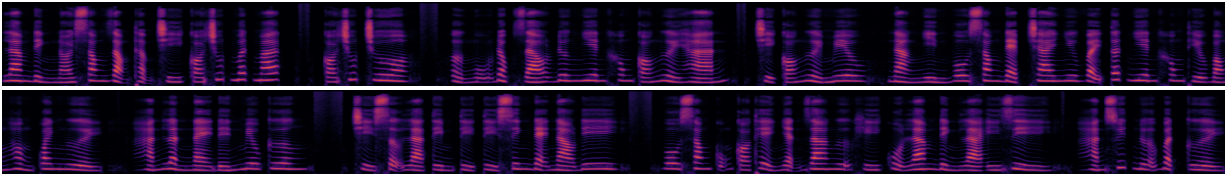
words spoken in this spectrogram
Lam Đình nói xong giọng thậm chí có chút mất mát, có chút chua. Ở ngũ độc giáo đương nhiên không có người Hán, chỉ có người miêu. Nàng nhìn vô song đẹp trai như vậy tất nhiên không thiếu bóng hồng quanh người. Hắn lần này đến miêu cương, chỉ sợ là tìm tỷ tỷ sinh đệ nào đi. Vô song cũng có thể nhận ra ngữ khí của Lam Đình là ý gì. Hắn suýt nữa bật cười.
